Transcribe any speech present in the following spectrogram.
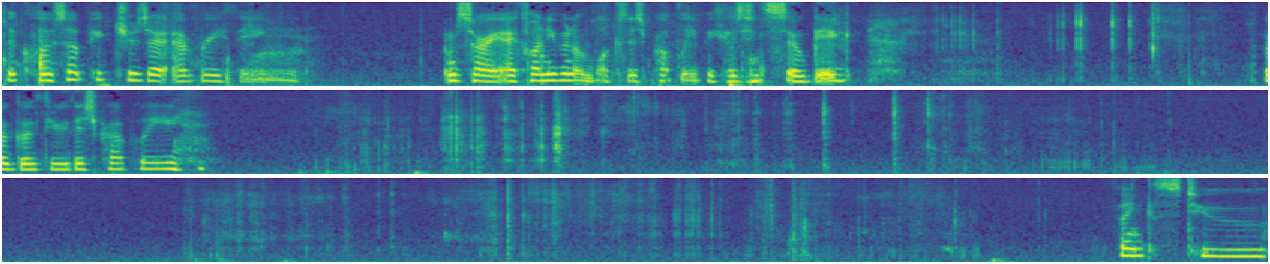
The close-up pictures are everything. I'm sorry, I can't even unbox this properly because it's so big. Or go through this properly. Thanks to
